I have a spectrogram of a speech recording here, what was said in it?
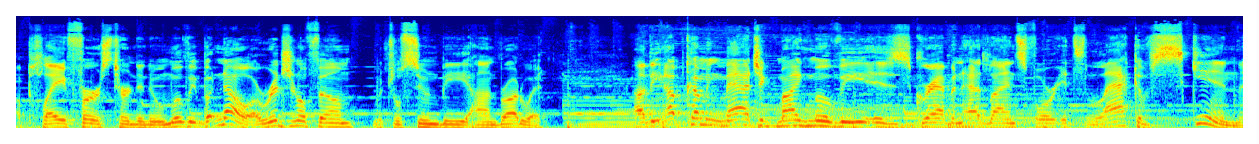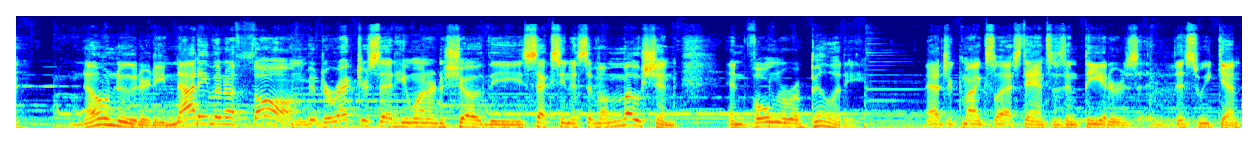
a play first turned into a movie, but no, original film, which will soon be on Broadway. Uh, the upcoming Magic Mike movie is grabbing headlines for its lack of skin. No nudity, not even a thong. The director said he wanted to show the sexiness of emotion and vulnerability. Magic Mike's Last Dance is in theaters this weekend.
